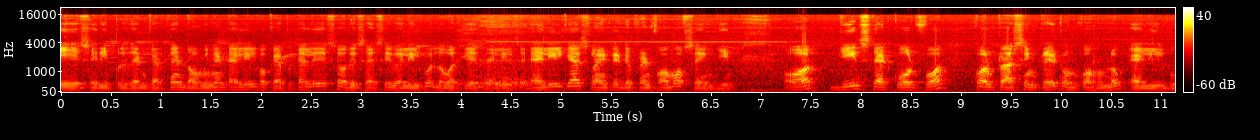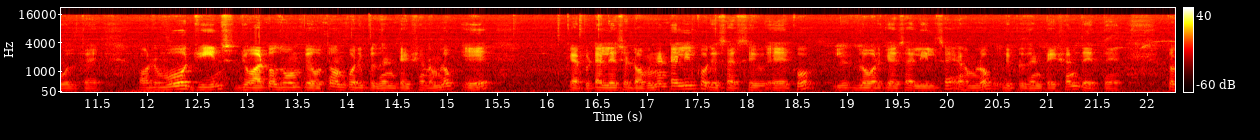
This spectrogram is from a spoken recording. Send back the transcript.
ए से रिप्रेजेंट करते हैं डोमिनेंट एलील को कैपिटल ए से और रिसेसिव एलील को लोअर केस एलील से। एलील क्या slightly different form of same gene और genes that code for contrasting trait उनको हम लोग एलील बोलते हैं। और वो जीन्स जो ऑटोजोम पे होते हैं, उनको रिप्रेजेंटेशन हम लोग ए कैपिटल ए से डोमिनेंट एलील को रिसेसिव ए को लोअर केस एलील से हम लोग रिप्रेजेंटेशन देते हैं। तो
